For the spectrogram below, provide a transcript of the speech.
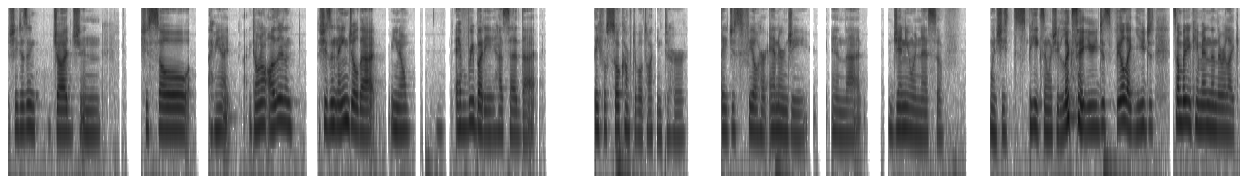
she doesn't judge and she's so, I mean, I, I don't know, other than she's an angel that, you know, everybody has said that they feel so comfortable talking to her. They just feel her energy and that genuineness of when she speaks and when she looks at you, you just feel like you just somebody came in and they were like,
